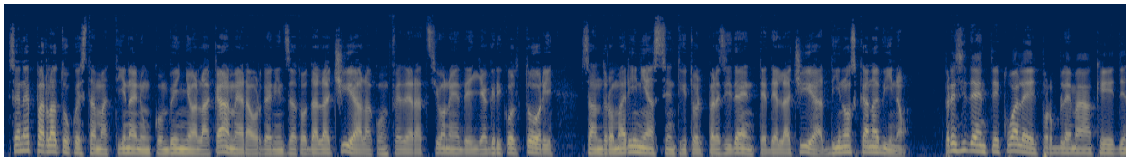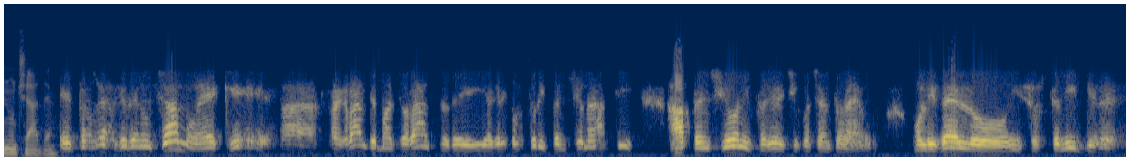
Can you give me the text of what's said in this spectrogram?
Se ne è parlato questa mattina in un convegno alla Camera organizzato dalla CIA, la Confederazione degli Agricoltori. Sandro Marini ha sentito il presidente della CIA, Dino Scanavino. Presidente, qual è il problema che denunciate? Il problema che denunciamo è che la stragrande maggioranza degli agricoltori pensionati ha pensioni inferiori ai 500 euro, un livello insostenibile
